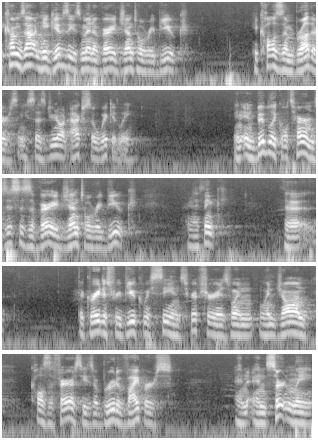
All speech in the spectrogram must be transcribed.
comes out and he gives these men a very gentle rebuke. He calls them brothers and he says, Do not act so wickedly. And in biblical terms, this is a very gentle rebuke. And I think the, the greatest rebuke we see in Scripture is when, when John calls the Pharisees a brood of vipers. And, and certainly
